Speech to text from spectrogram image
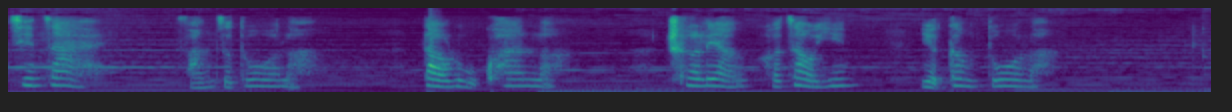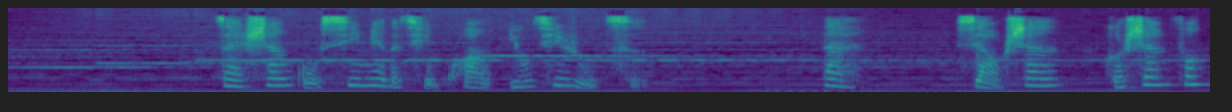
现在，房子多了，道路宽了，车辆和噪音也更多了。在山谷西面的情况尤其如此，但小山和山峰。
